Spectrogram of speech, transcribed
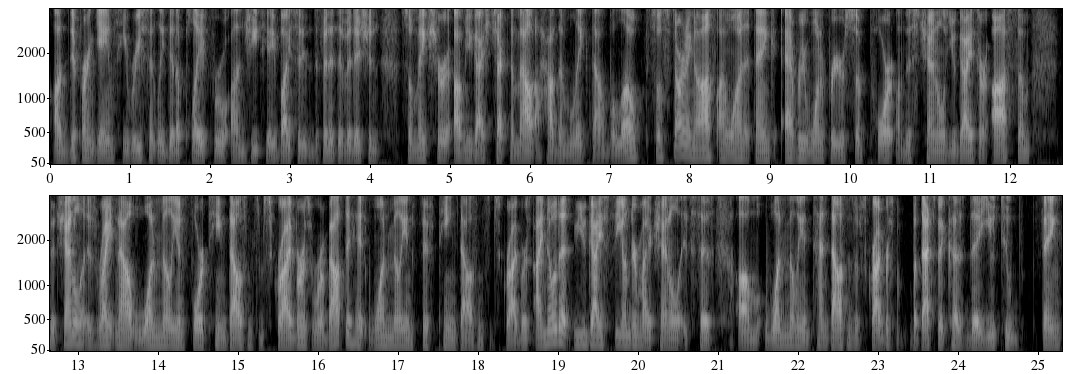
on different games. He recently did a playthrough on GTA Vice City Definitive Edition, so make sure um you guys check them out. I'll have them linked down below. So starting off, I want to thank everyone for your support on this channel. You guys are awesome. The channel is right now 1,014,000 subscribers. We're about to hit 1,015,000 subscribers. I know that you guys see under my channel it says um 1,010,000 subscribers, but that's because the YouTube thing,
